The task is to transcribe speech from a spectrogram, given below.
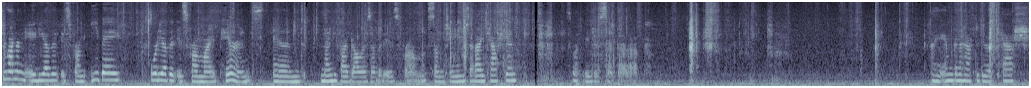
280 of it is from eBay, 40 of it is from my parents, and $95 of it is from some change that I cashed in. So let me just set that up. I am gonna have to do a cash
